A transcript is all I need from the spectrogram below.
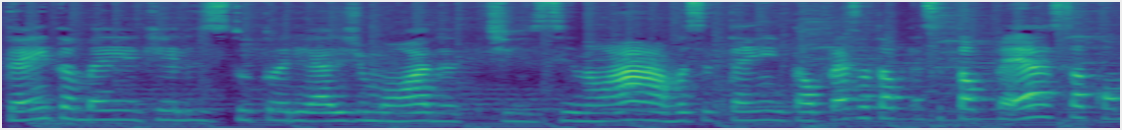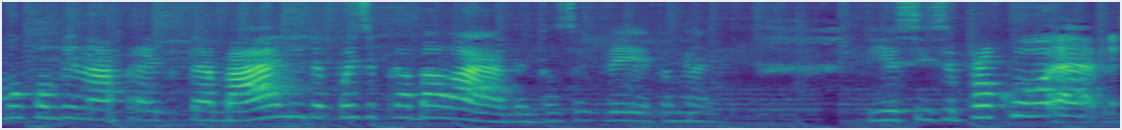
Tem também aqueles tutoriais de moda que te ensinam, ah, você tem tal peça, tal peça, tal peça, como combinar pra ir pro trabalho e depois ir pra balada. Então você vê também. E assim, você procura.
